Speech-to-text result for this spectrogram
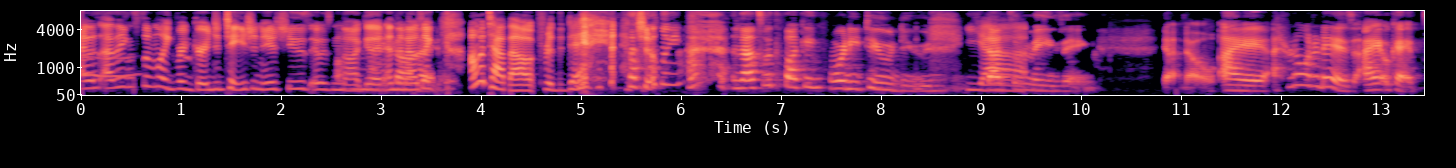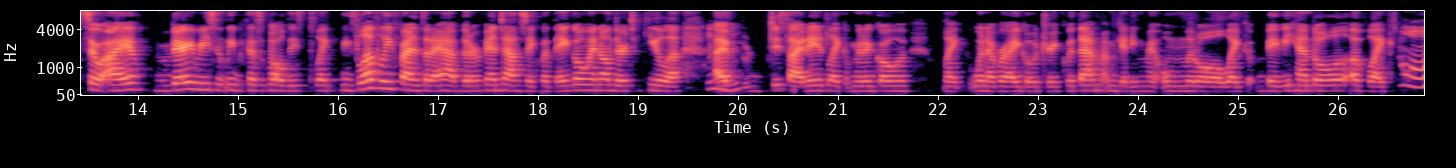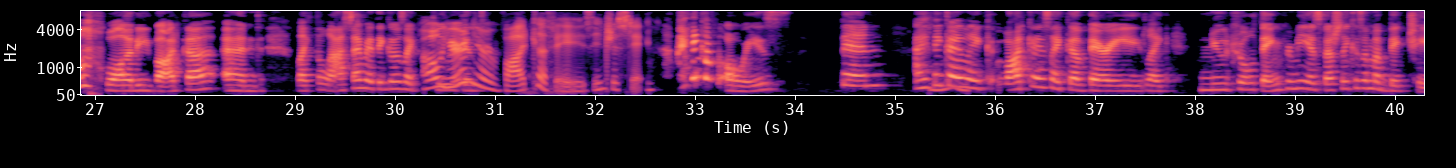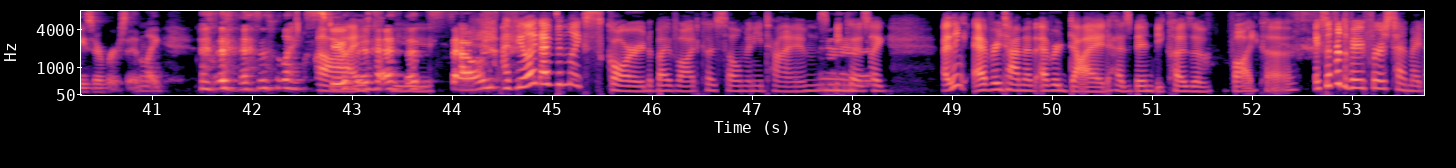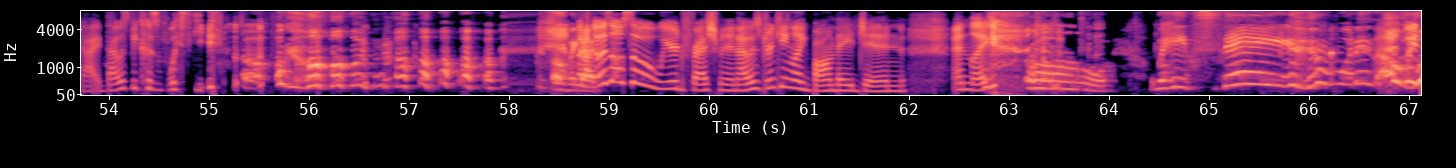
I was having some like regurgitation issues. It was Oh not my good. And then I was like, I'm gonna tap out for the day, actually. and that's with fucking 42, dude. Yeah. That's amazing. Yeah, no. I I don't know what it is. I okay, so I have very recently because of all these like these lovely friends that I have that are fantastic, but they go in on their tequila. Mhm. I've decided like I'm going to go like whenever I go drink with them, I'm getting my own little like baby handle of like Aw. quality vodka and like the last time I think it was like oh you're in your vodka phase. Interesting. I think I've always been. I think I Mm. like vodka is like a very like neutral thing for me, especially because I'm a big chaser person. Like, as, as, like stupid as that sounds. I feel like I've been like scarred by vodka so many times because Mm. like I think every time I've ever died has been because of vodka. Except for the very first time I died. That was because of whiskey. Oh, no! Oh my but god! I was also a weird freshman. I was drinking like Bombay gin and like oh, Wait, say what is? Oh, Wait,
